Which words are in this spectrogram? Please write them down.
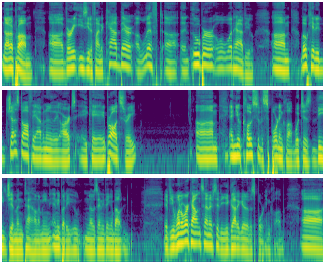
not a problem. Uh, very easy to find a cab there, a Lyft, uh, an Uber, what have you. Um, located just off the Avenue of the Arts, aka Broad Street. Um, and you're close to the sporting club, which is the gym in town. I mean, anybody who knows anything about if you want to work out in Center City, you got to go to the Sporting Club, uh,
